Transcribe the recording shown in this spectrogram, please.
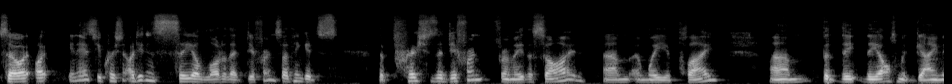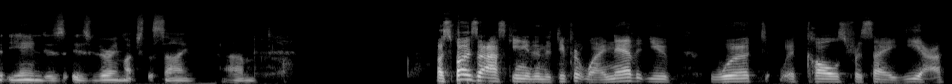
so, I, in answer to your question, I didn't see a lot of that difference. I think it's the pressures are different from either side um, and where you play. Um, but the, the ultimate game at the end is is very much the same. Um, I suppose asking it in a different way. Now that you've worked at Coles for say a year,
